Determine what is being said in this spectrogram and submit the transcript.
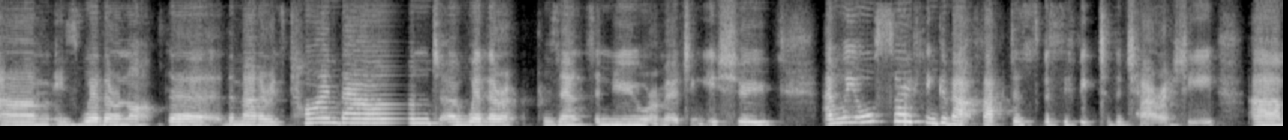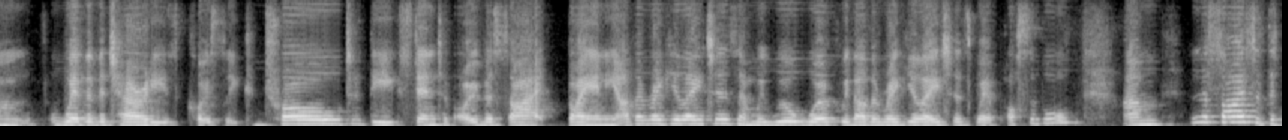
um, is whether or not the, the matter is time-bound, uh, whether it presents a new or emerging issue. And we also think about factors specific to the charity, um, whether the charity is closely controlled, the extent of oversight by any other regulators, and we will work with other regulators where possible, um, and the size of the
